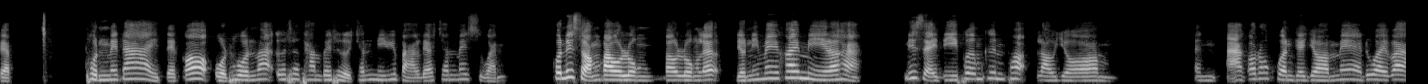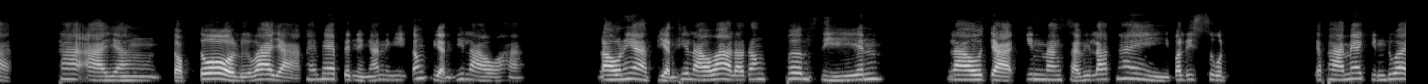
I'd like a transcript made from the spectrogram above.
แบบทนไม่ได้ แต่ก็อดทนว่าเออเธอทำไปเถอะฉันมีวิบากแล้วฉันไม่สวน คนที่สองเบาลงเบาลงแล้ว เดี๋ยวนี้ไม่ค่อยมีแล้วค่ะ นิสัยดีเพิ่มขึ้นเพราะเรายอม อาก็ต้องควรจะยอมแม่ด้วยว่า ถ้าอายังตอบโต้หรือว่าอยากให้แม่เป็นอย่างนั้นอย่างนี้ต้องเปลี่ยนที่เราค่ะ เราเนี่ยเปลี่ยนที่เราว่าเราต้องเพิ่มศีลเราจะกินมังสวิรัตให้บริสุทธิ์ จะพาแม่กินด้วย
